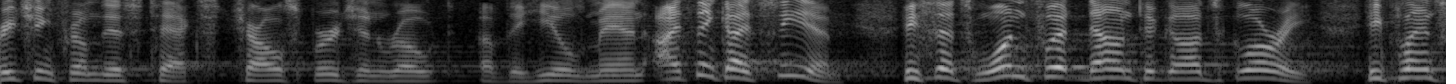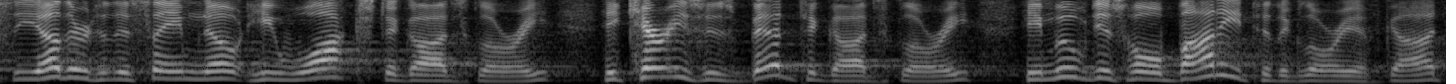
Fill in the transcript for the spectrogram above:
Preaching from this text, Charles Spurgeon wrote of the healed man, I think I see him. He sets one foot down to God's glory. He plants the other to the same note. He walks to God's glory. He carries his bed to God's glory. He moved his whole body to the glory of God.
